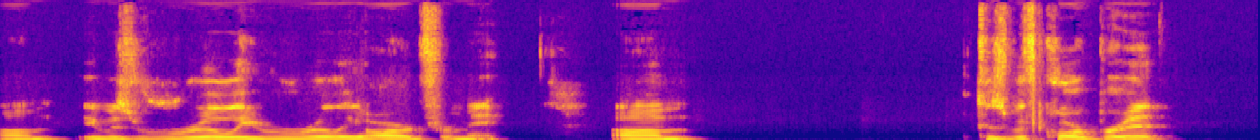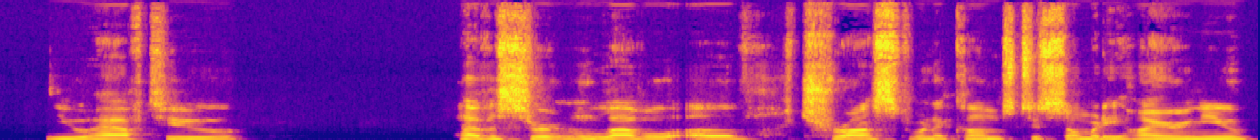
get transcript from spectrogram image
um, it was really, really hard for me. Um, because with corporate, you have to have a certain level of trust when it comes to somebody hiring you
